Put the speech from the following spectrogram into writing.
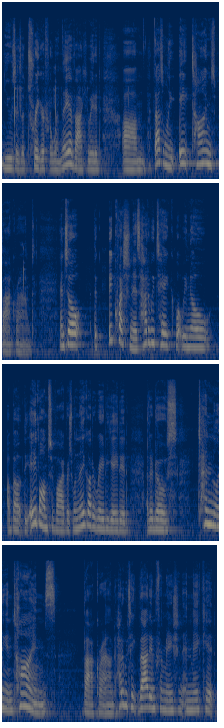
used as a trigger for when they evacuated, um, that's only eight times background. And so the big question is, how do we take what we know about the A-bomb survivors when they got irradiated at a dose 10 million times background? How do we take that information and make it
